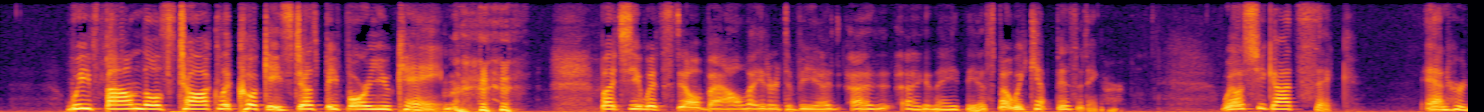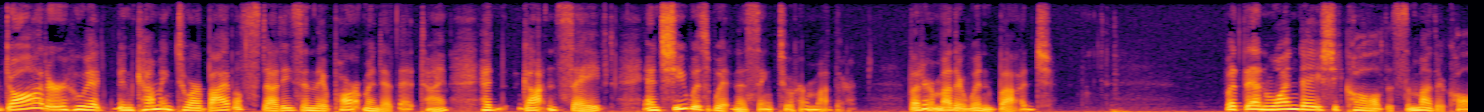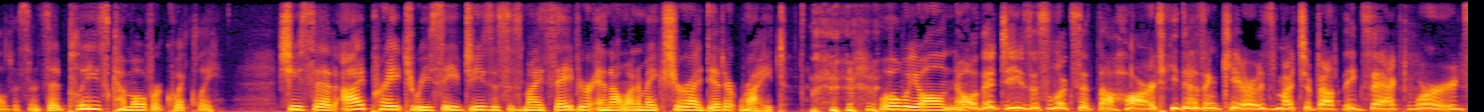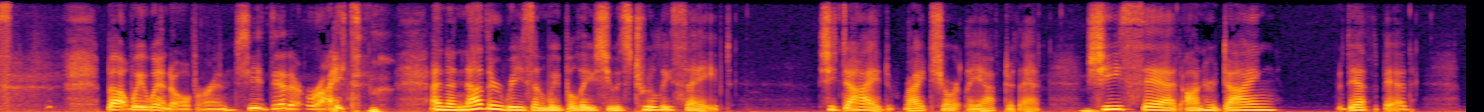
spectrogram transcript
We found those chocolate cookies just before you came. but she would still vow later to be a, a, an atheist. But we kept visiting her. Well, she got sick. And her daughter, who had been coming to our Bible studies in the apartment at that time, had gotten saved, and she was witnessing to her mother. But her mother wouldn't budge. But then one day she called us, the mother called us and said, Please come over quickly. She said, I pray to receive Jesus as my Savior, and I want to make sure I did it right. well, we all know that Jesus looks at the heart. He doesn't care as much about the exact words. But we went over and she did it right. and another reason we believe she was truly saved, she died right shortly after that. Mm-hmm. She said on her dying deathbed,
